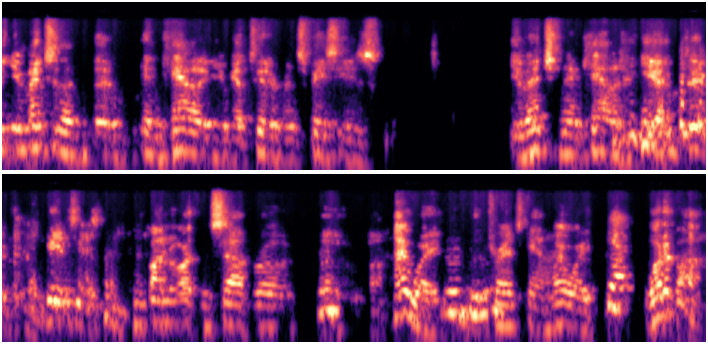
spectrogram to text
You mentioned that in Canada, you've got two different species. You mentioned in Canada, you have two on North and South Road uh, Highway, mm -hmm. the mm-hmm. Transcan Highway. Yeah. What about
